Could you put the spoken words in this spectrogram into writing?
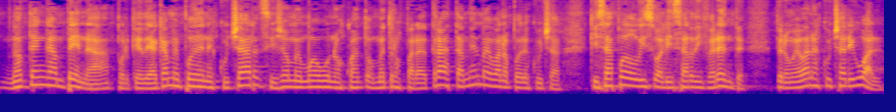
no tengan pena, porque de acá me pueden escuchar, si yo me muevo unos cuantos metros para atrás, también me van a poder escuchar. Quizás puedo visualizar diferente, pero me van a escuchar igual.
